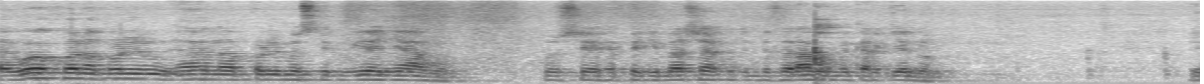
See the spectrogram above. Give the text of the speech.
εγώ έχω ένα πρόβλημα, ένα πρόβλημα στην οικογένειά μου. Όπω είχα πει και μέσα, έχω την πεθερά μου με καρκίνο. Ε,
